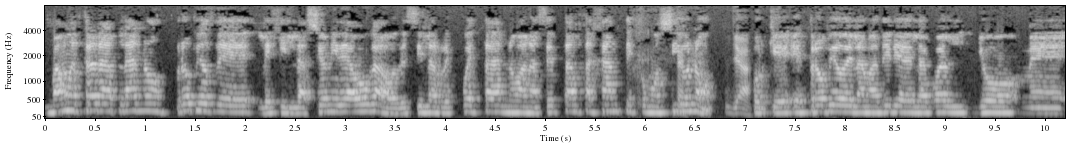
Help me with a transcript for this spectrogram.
vamos a entrar a planos propios de legislación y de abogado, es decir, las respuestas no van a ser tan tajantes como sí o no, Ya. porque es propio de la materia en la cual yo me,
